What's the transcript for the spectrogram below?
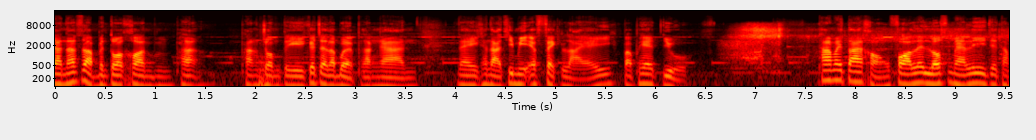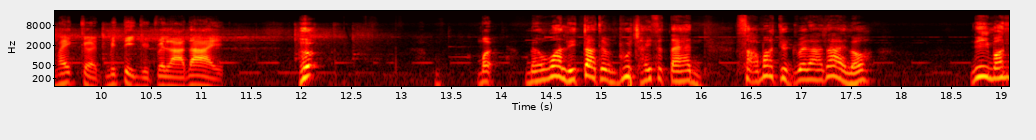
จากนั้นสลับเป็นตัวละครพังพลังโจมตีก็จะระเบิดพลังงาน ในขณะที่มีเอฟเฟกต์หลายประเภทอยู่ ถ้าไม่ตายของ Fallen Rosemary จะทำให้เกิดมิติหยุดเวลาได้ฮึแม้ว่าลิต้าจะเป็นผู้ใช้สแตน สามารถหยุดเวลาได้เหรอ นี่มัน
